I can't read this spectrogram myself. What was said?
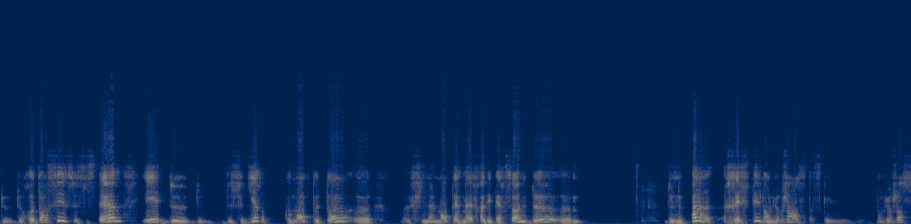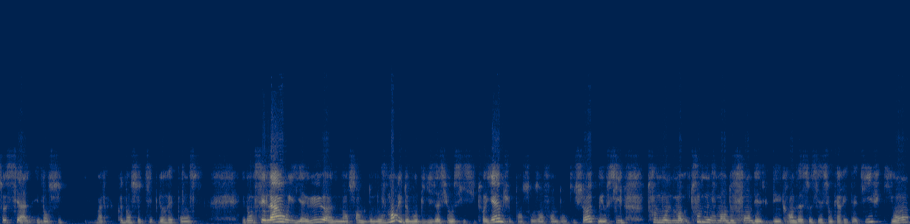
de, repenser ce système et de, se dire comment peut-on euh, finalement permettre à des personnes de, de ne pas rester dans l'urgence, parce que dans l'urgence sociale et dans ce, voilà, que dans ce type de réponse. Et donc c'est là où il y a eu un ensemble de mouvements et de mobilisations aussi citoyennes, je pense aux enfants de Don Quichotte, mais aussi tout le mouvement, de fond des, des, grandes associations caritatives qui, ont,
